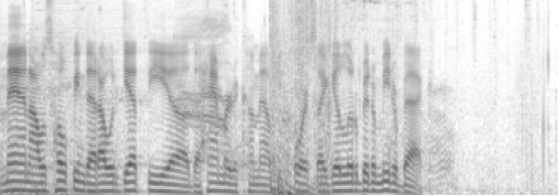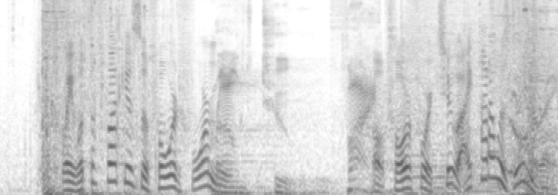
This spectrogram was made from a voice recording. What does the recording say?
Man, I was hoping that I would get the uh, the hammer to come out before, so I get a little bit of meter back. Wait, what the fuck is the forward four move? Oh, forward four two. I thought I was doing it right.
